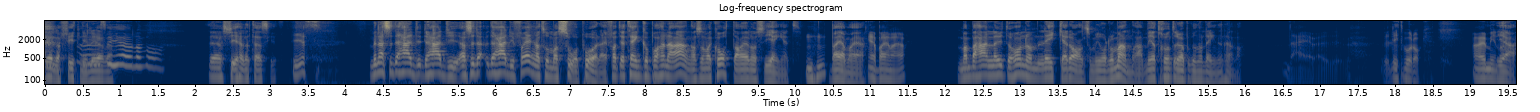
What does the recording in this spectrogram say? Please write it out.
Jävla fittnill Det är så jävla bra. Det är så jävla taskigt. Yes. Men alltså det hade, det hade ju, alltså det, det hade ju förändrat hur man såg på dig. För att jag tänker på han där andra som var kortare än oss i gänget. Bajamaja. Jag börjar med ja. Man behandlar ju inte honom likadant som man gjorde de andra. Men jag tror inte det var på grund av längden heller. Nej, lite både och. Jag är mindre. Ja.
